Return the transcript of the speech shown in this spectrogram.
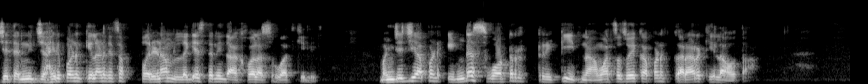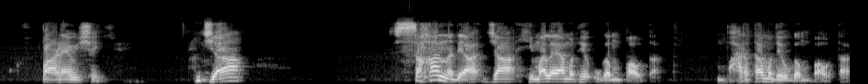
जे त्यांनी जाहीरपण केलं आणि त्याचा परिणाम लगेच त्यांनी दाखवायला सुरुवात केली. म्हणजे जी आपण इंडस वॉटर ट्रिटी नावाचा जो एक आपण करार केला होता पाण्याविषयी ज्या सहा नद्या ज्या हिमालयामध्ये उगम पावतात भारतामध्ये उगम पावतात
